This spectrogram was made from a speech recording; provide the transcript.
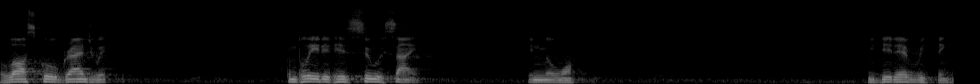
a law school graduate, completed his suicide in Milwaukee. He did everything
